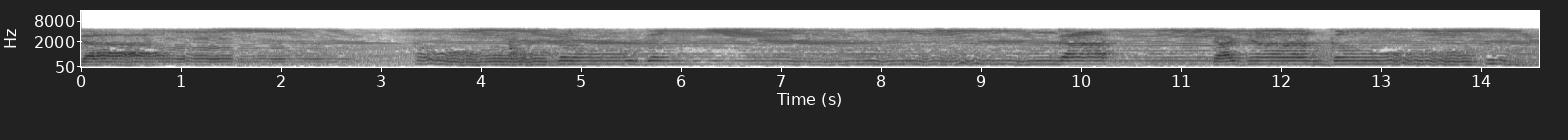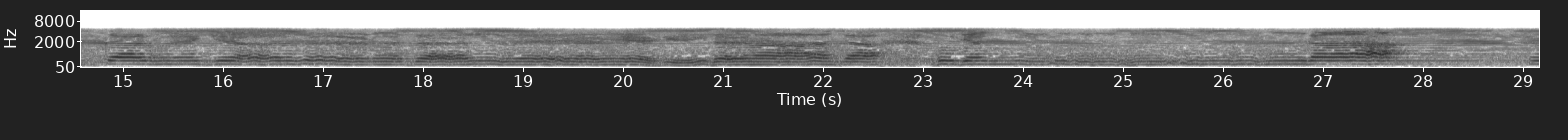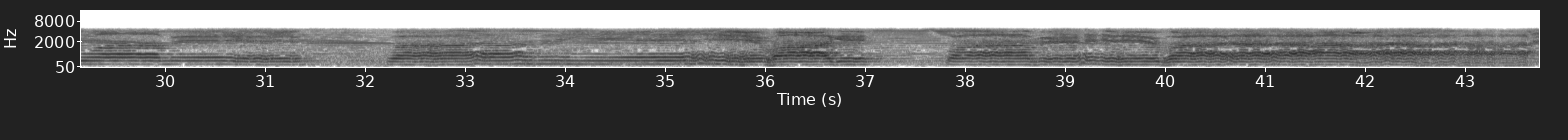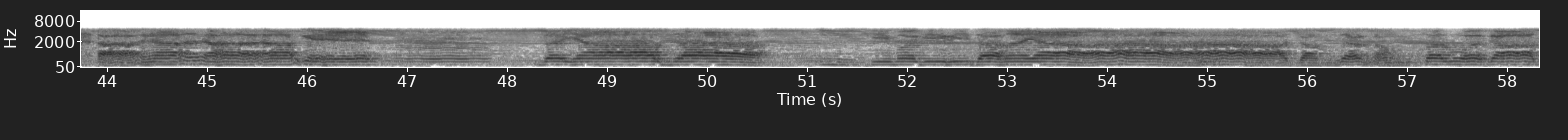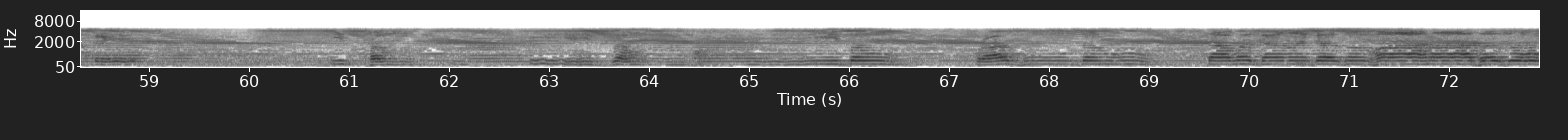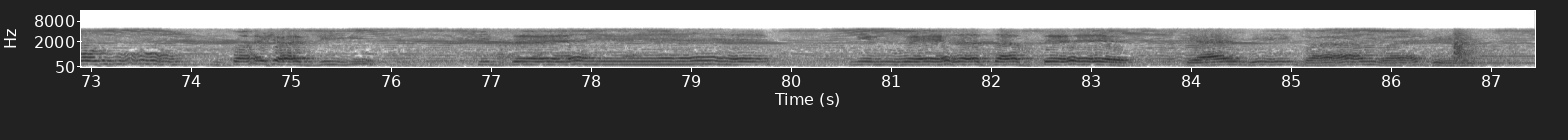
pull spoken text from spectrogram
ंग कजा गऊ सर्वगात्रे। इत्थम् ईदम् प्रभूतम् तव कनकसभानाथसोमु पशति चित्ते निर्वेदतप्ते यदि भवति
